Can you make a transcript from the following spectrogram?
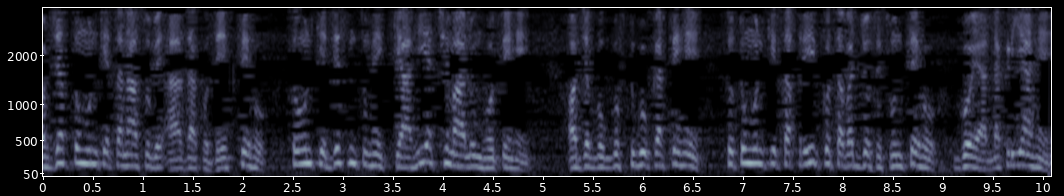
اور جب تم ان کے تناسب اعضا کو دیکھتے ہو، تو ان کے جسم تمہیں کیا ہی اچھے معلوم ہوتے ہیں۔ اور جب وہ گفتگو کرتے ہیں، تو تم ان کی تقریر کو توجہ سے سنتے ہو، گویا لکڑیاں ہیں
